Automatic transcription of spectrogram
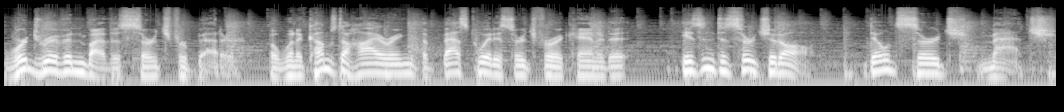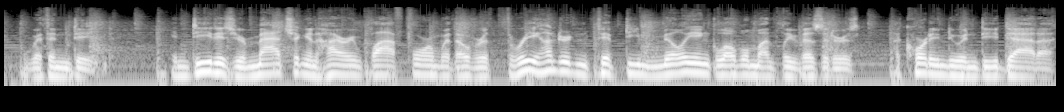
We're driven by the search for better, but when it comes to hiring, the best way to search for a candidate isn't to search at all. Don't search. Match with Indeed. Indeed is your matching and hiring platform with over 350 million global monthly visitors, according to Indeed data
